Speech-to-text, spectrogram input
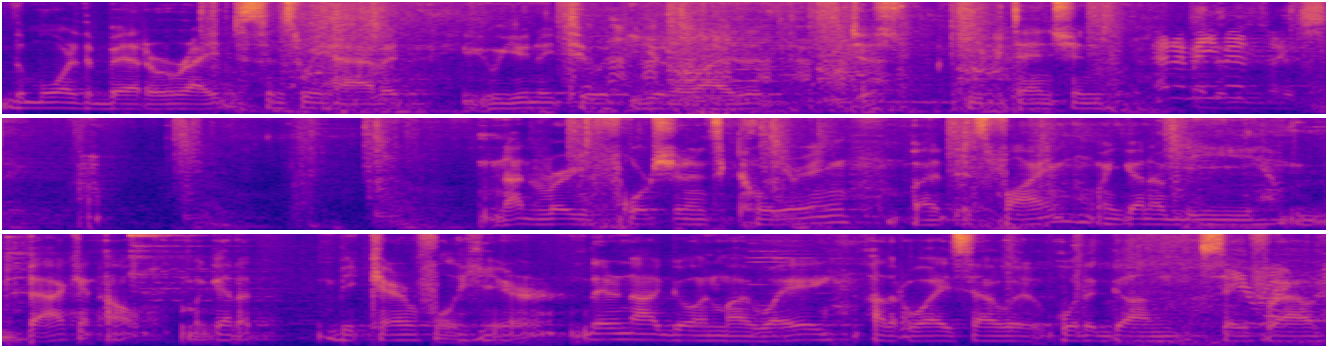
the more the better right since we have it you, you need to utilize it just keep attention Enemy missing. not very fortunate clearing, but it's fine. We're gonna be back and oh, we gotta be careful here. They're not going my way, otherwise I would would have gone safe route.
